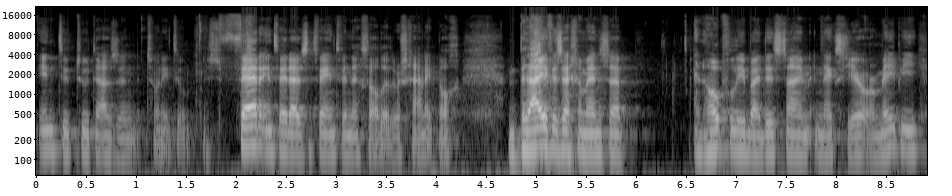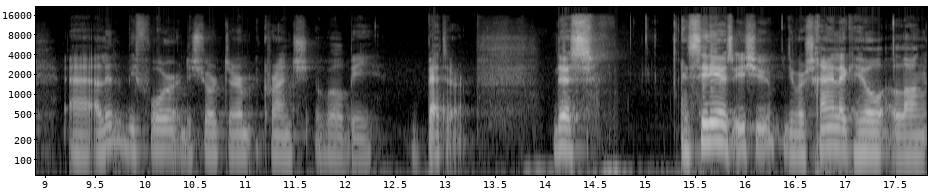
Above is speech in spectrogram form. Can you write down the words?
into 2022. Dus ver in 2022 zal dit waarschijnlijk nog blijven, zeggen mensen. And hopefully by this time next year, or maybe a little before, the short-term crunch will be better. Dus een serieus issue die waarschijnlijk heel lang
